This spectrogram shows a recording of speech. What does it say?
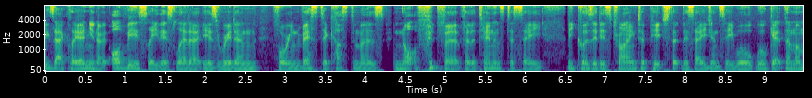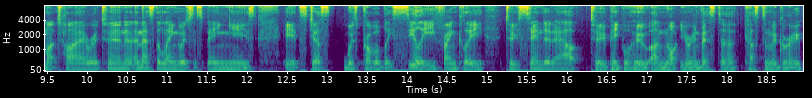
Exactly. And, you know, obviously this letter is written for investor customers, not for, for, for, the tenants to see, because it is trying to pitch that this agency will, will get them a much higher return. And that's the language that's being used. It's just was probably silly, frankly, to send it out to people who are not your investor customer group.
